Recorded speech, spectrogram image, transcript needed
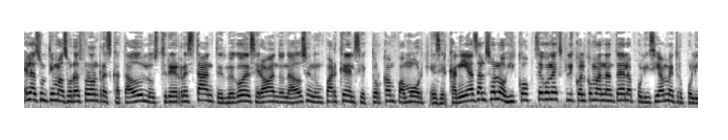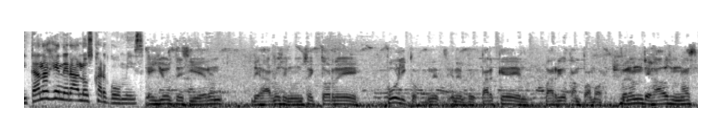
En las últimas horas fueron rescatados los tres restantes luego de ser abandonados en un parque del sector Campo Amor en cercanías al zoológico, según explicó el comandante de la Policía Metropolitana, general Oscar Gómez. Ellos decidieron dejarlos en un sector eh, público, en el, parque del barrio Campo Amor. Fueron dejados en unas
